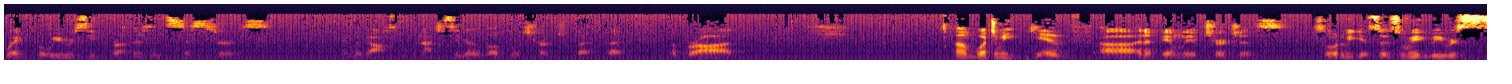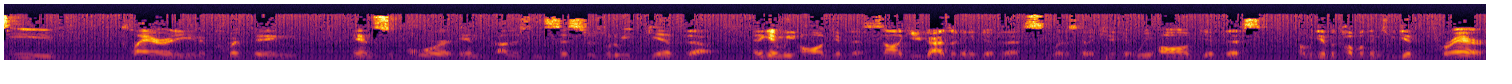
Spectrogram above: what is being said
quick, but we receive brothers and sisters in the gospel, not just in your local church, but, but abroad. Um, what do we give uh, in a family of churches? So what do we give? So, so we, we receive clarity and equipping and support and brothers and sisters. What do we give though? And again, we all give this. It's not like you guys are going to give this we're just going to kick it. We all give this. And we give a couple things. We give prayer.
